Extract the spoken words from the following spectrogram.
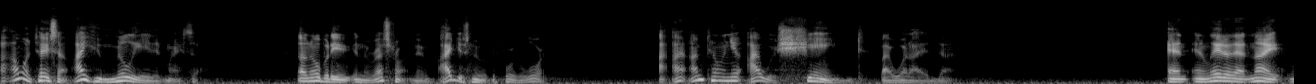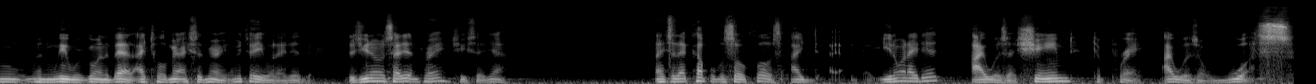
I, I want to tell you something. I humiliated myself. Now, nobody in the restaurant knew. I just knew it before the Lord. I, I'm telling you, I was shamed by what I had done. And, and later that night, when we were going to bed, I told Mary, I said, Mary, let me tell you what I did there. Did you notice I didn't pray? She said, yeah. I said, that couple was so close. I, you know what I did? I was ashamed to pray. I was a wuss.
